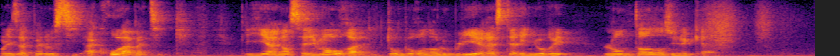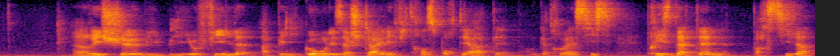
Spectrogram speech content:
on les appelle aussi acroamatiques, liés à un enseignement oral. Ils tomberont dans l'oubli et restèrent ignorés longtemps dans une cave. Un riche bibliophile à Pélicon les acheta et les fit transporter à Athènes. En 86, prise d'Athènes par Scylla,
